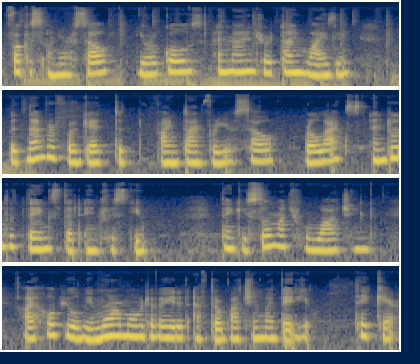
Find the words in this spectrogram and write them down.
Focus on yourself, your goals, and manage your time wisely. But never forget to find time for yourself, relax, and do the things that interest you. Thank you so much for watching. I hope you will be more motivated after watching my video. Take care.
